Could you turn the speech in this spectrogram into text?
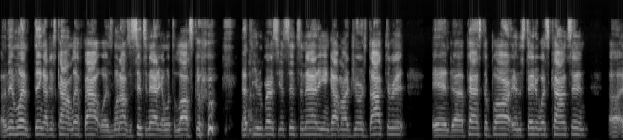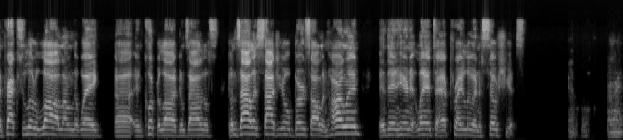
and then one thing I just kind of left out was when I was in Cincinnati, I went to law school at the University of Cincinnati and got my Juris Doctorate and uh, passed the bar in the state of Wisconsin uh, and practiced a little law along the way uh, in corporate law, Gonzalez, Gonzalez, Saggio, Birdsall, and Harlan, and then here in Atlanta at Prelu and Associates. Yeah. All right.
